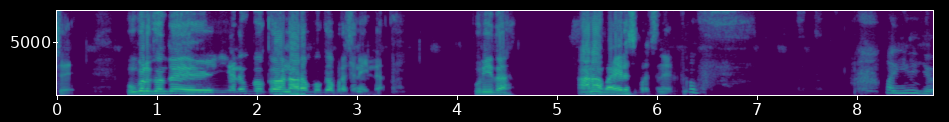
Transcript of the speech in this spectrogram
சரி உங்களுக்கு வந்து எலும்புக்கோ நரம்புக்கோ பிரச்சனை இல்லை. புரியுதா? ஆனா வைரஸ் பிரச்சனை இருக்கு. ஐயோ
